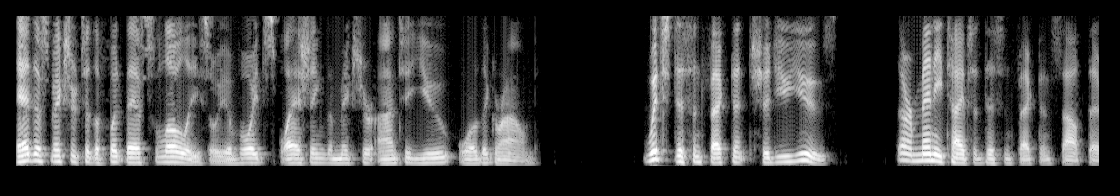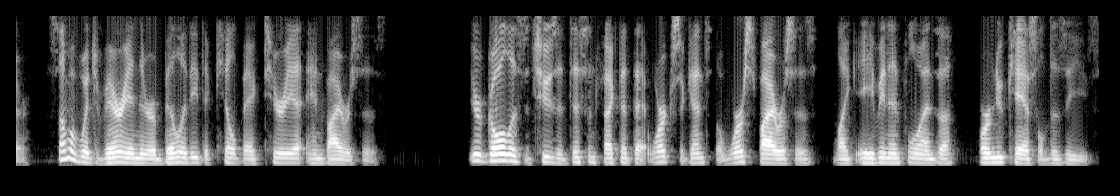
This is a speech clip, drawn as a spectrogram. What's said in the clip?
Add this mixture to the foot bath slowly so you avoid splashing the mixture onto you or the ground. Which disinfectant should you use? There are many types of disinfectants out there, some of which vary in their ability to kill bacteria and viruses. Your goal is to choose a disinfectant that works against the worst viruses like avian influenza or Newcastle disease.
